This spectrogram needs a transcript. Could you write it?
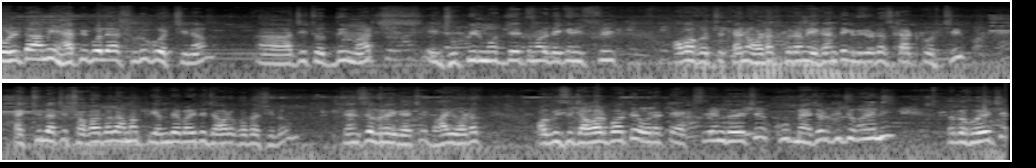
দোলটা আমি হ্যাপি বলে আর শুরু করছি না। আজকে চোদ্দই মার্চ, এই ঝুপির মধ্যে তোমরা দেখে নিশ্চয়ই অবাক হচ্ছে কেন হঠাৎ করে আমি এখান থেকে ভিডিওটা স্টার্ট করছি। অ্যাকচুয়ালি আজকে সকালবেলা আমার পিএমদের বাড়িতে যাওয়ার কথা ছিল ক্যান্সেল হয়ে গেছে। ভাই হঠাৎ অফিসে যাওয়ার পথে ওর একটা অ্যাক্সিডেন্ট হয়েছে, খুব মেজর কিছু হয়নি। তবে হয়েছে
